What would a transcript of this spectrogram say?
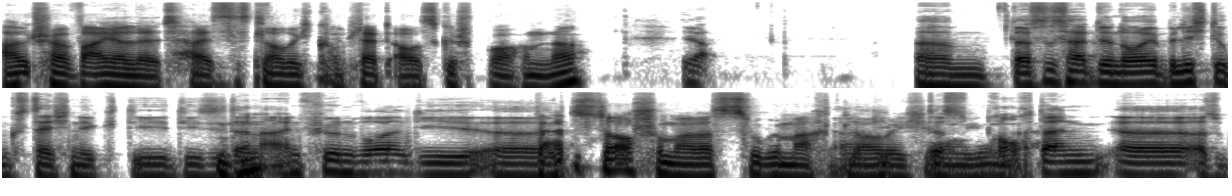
Ultraviolet heißt es, glaube ich, komplett ausgesprochen, ne? Ähm, das ist halt eine neue Belichtungstechnik, die, die sie dann Mhm. einführen wollen. Die, äh, Da hattest du auch schon mal was zugemacht, ja, glaube ich. Das irgendwie. braucht dann, äh, also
